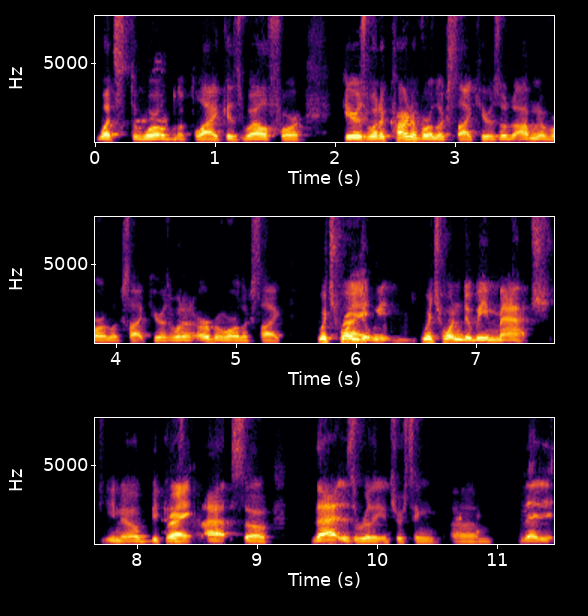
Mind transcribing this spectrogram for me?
what's the world look like as well for here's what a carnivore looks like here's what an omnivore looks like here's what an herbivore looks like which one right. do we which one do we match you know because right. that so that is really interesting um, that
